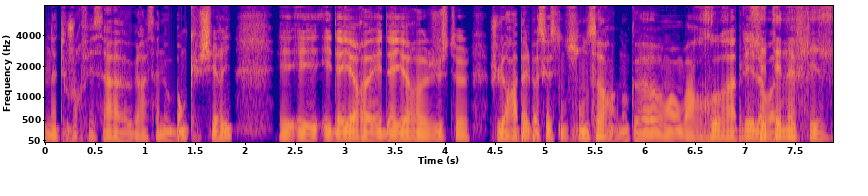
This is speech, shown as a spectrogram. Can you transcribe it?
on a toujours fait ça euh, grâce à nos banques chéries. Et, et, et d'ailleurs, et d'ailleurs, juste, je le rappelle parce que c'est ton sponsor, donc euh, on va- re-rappeler leur. C'était Neuflis.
